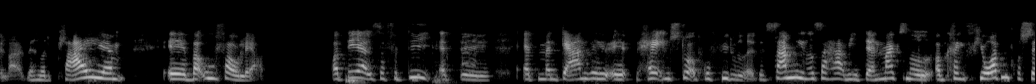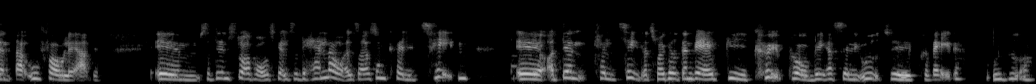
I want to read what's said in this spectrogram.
eller hvad hedder det, plejehjem, øh, var ufaglært. Og det er altså fordi, at, øh, at man gerne vil øh, have en stor profit ud af det. Sammenlignet så har vi i Danmark sådan noget omkring 14 procent, der er ufaglærte. Øhm, så det er en stor forskel. Så det handler jo altså også om kvaliteten. Øh, og den kvalitet og tryghed, den vil jeg ikke give køb på ved at sælge ud til private udbydere.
